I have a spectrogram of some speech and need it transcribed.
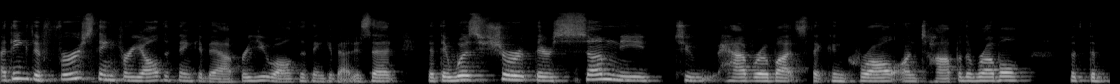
I think the first thing for y'all to think about, for you all to think about, is that that there was sure there's some need to have robots that can crawl on top of the rubble, but the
